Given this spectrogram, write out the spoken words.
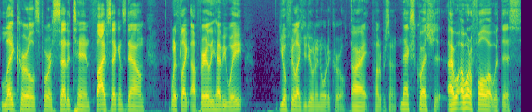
leg curls for a set of 10, five seconds down, with like a fairly heavy weight. You'll feel like you're doing a Nordic curl, All right. hundred percent. Next question. I, want to follow up with this.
